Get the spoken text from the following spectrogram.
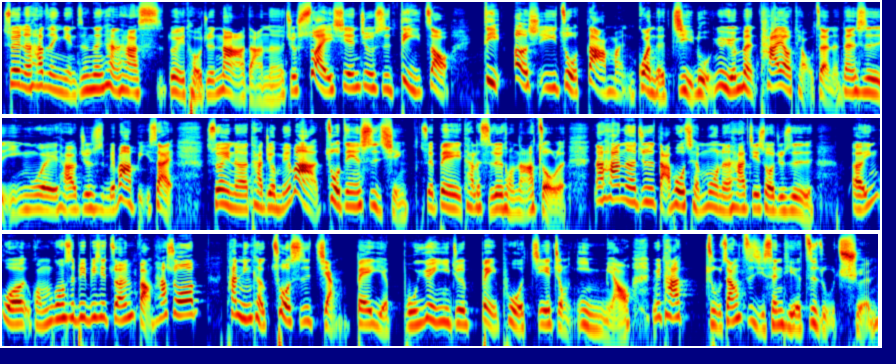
所以呢，他只能眼睁睁看着他的死对头，就是纳尔达呢，就率先就是缔造第二十一座大满贯的记录。因为原本他要挑战的，但是因为他就是没办法比赛，所以呢，他就没办法做这件事情，所以被他的死对头拿走了。那他呢，就是打破沉默呢，他接受就是。呃，英国广播公司 BBC 专访，他说他宁可错失奖杯，也不愿意就是被迫接种疫苗，因为他主张自己身体的自主权。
